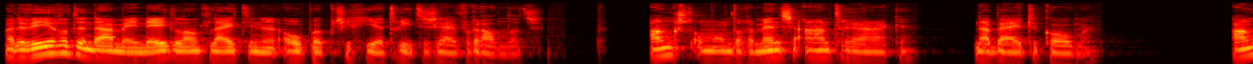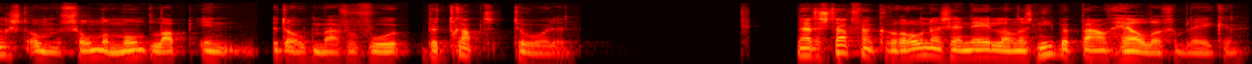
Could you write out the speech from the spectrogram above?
Maar de wereld en daarmee Nederland lijkt in een open psychiatrie te zijn veranderd. Angst om andere mensen aan te raken, nabij te komen. Angst om zonder mondlap in het openbaar vervoer betrapt te worden. Na de start van corona zijn Nederlanders niet bepaald helder gebleken.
